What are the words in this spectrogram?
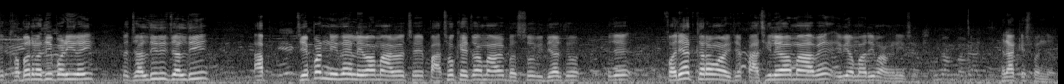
એ ખબર નથી પડી રહી. એટલે જલ્દીથી જલ્દી આ જે પણ નિર્ણય લેવામાં આવ્યો છે, પાછો ખેંચવામાં આવે બસો વિદ્યાર્થીઓ જે ફરિયાદ કરવામાં આવી છે, પાછી લેવામાં આવે એવી અમારી માંગણી છે. રાકેશ પંજાબ.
